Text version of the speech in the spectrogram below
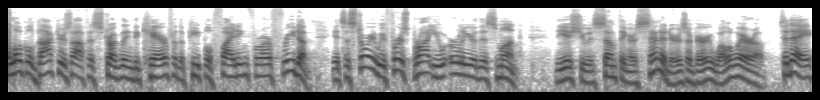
A local doctor's office struggling to care for the people fighting for our freedom. It's a story we first brought you earlier this month. The issue is something our senators are very well aware of. Today,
